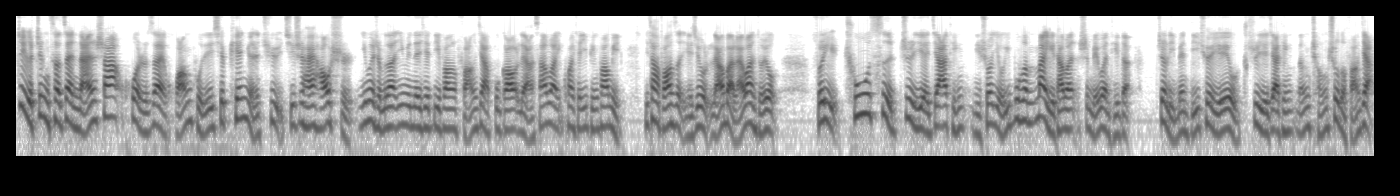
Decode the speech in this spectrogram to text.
这个政策在南沙或者在黄埔的一些偏远的区域，其实还好使。因为什么呢？因为那些地方房价不高，两三万块钱一平方米，一套房子也就两百来万左右。所以初次置业家庭，你说有一部分卖给他们是没问题的。这里面的确也有置业家庭能承受的房价。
